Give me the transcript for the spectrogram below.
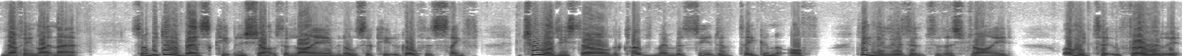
nothing like that. So we do our best, keeping the sharks alive and also keep the golfers safe. In true Aussie style, the club's members seem to have taken off, taken the visit to the stride. Well, we t- throw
